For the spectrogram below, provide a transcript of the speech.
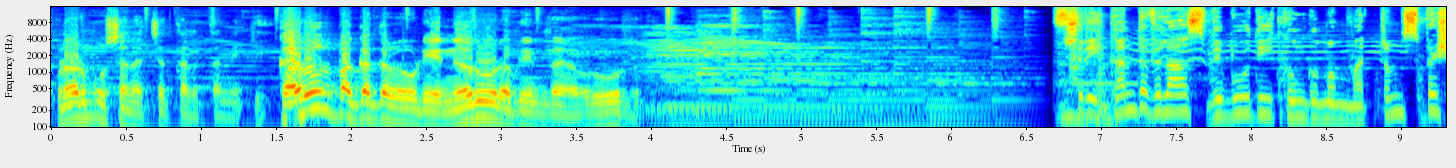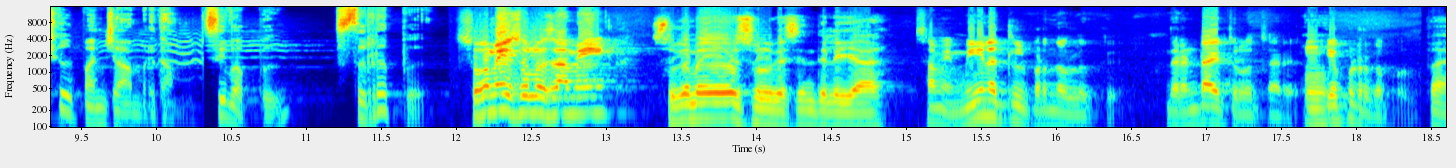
புனர்பூச நட்சத்திரத்தன்னைக்கு கரூர் பக்கத்தில் இருக்கக்கூடிய நெரூர் அப்படின்ற ஒரு ஊர் இருக்கு. ஸ்ரீ கந்தவிலாஸ் விபூதி குங்குமம் மற்றும் ஸ்பெஷல் பஞ்சாமிர்தம். சிவப்பு சிறப்பு. சுகமே சொல்லு சாமி. சுகமே சொல்க சிந்திலையா. சாமி மீனத்தில் பிறந்தவர்களுக்கு இந்த ரெண்டாயிரத்தி இருபத்தாறு எப்படி இருக்க போகுது? இப்போ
